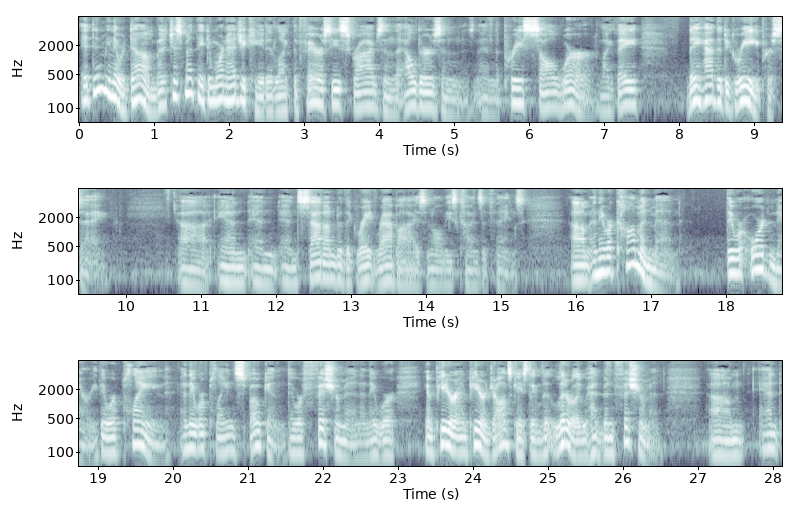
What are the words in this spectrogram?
it didn't mean they were dumb, but it just meant they weren't educated like the Pharisees, scribes, and the elders and, and the priests all were. Like they they had the degree per se, uh, and and and sat under the great rabbis and all these kinds of things. Um, and they were common men. They were ordinary. They were plain, and they were plain spoken. They were fishermen, and they were. In Peter and Peter and John's case, they literally had been fishermen. Um, and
